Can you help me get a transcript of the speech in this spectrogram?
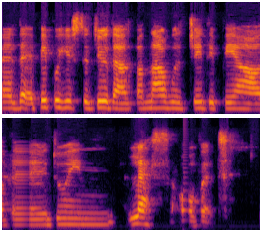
Uh, the, people used to do that, but now with GDPR, they're doing less of it.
